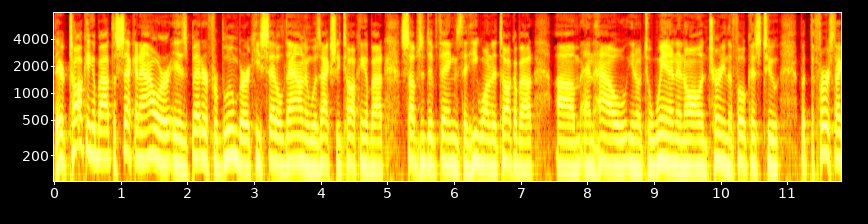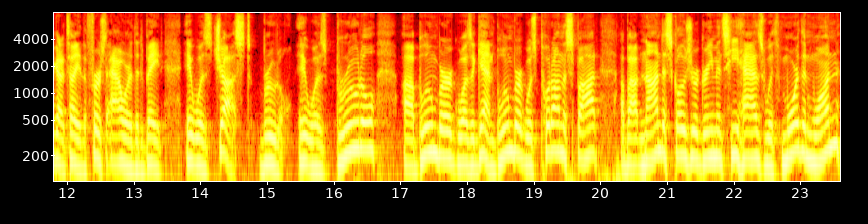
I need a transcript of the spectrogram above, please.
they're talking about the second hour is better for Bloomberg. He settled down and was actually talking about substantive things that he wanted to talk about um, and how you know to win and all, and turning the focus to. But the first, I got to tell you, the first hour of the debate, it was just brutal. It was brutal. Uh, Bloomberg was again. Bloomberg was put on the spot about non-disclosure agreements he has with more than one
